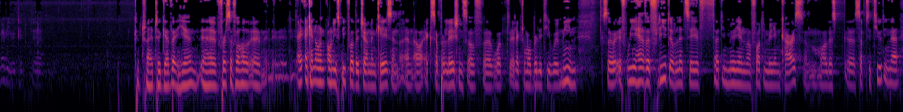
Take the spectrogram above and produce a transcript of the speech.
Maybe we could, uh, could try together here. Uh, first of all, uh, I, I can on, only speak for the German case and, and our extrapolations of uh, what electromobility will mean. So if we have a fleet of, let's say, 30 million or 40 million cars, and more or less uh, substituting that,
